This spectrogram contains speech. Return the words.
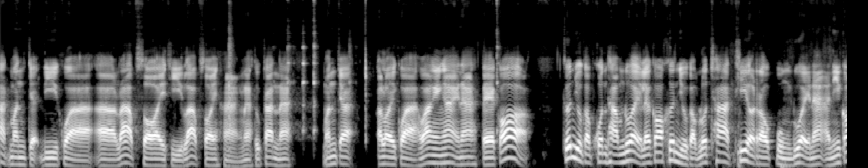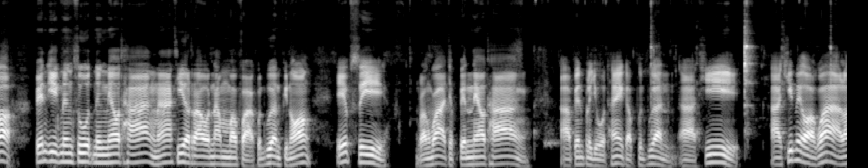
าติมันจะดีกว่าอ่าลาบซอยที่ลาบซอยห่างนะทุกท่านนะ มันจะ อร่อยกว่าว่าง่าย ๆ นะ แต่ก็ขึ้นอยู่กับคนทำด้วย แล้วก็ขึ้นอยู่กับรสชาติที่เราปรุงด้วยนะ อันนี้ก็เป็นอีกหนึ่งสูตรหนึ่งแนวทางนะ ที่เรานำมาฝากเพื่อนๆพี่น้อง FC หวังว่าจะเป็นแนวทางอ่าเป็นประโยชน์ให้กับเพื่อนๆอ่าที่อ่าคิดไม่ออกว่าเรา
